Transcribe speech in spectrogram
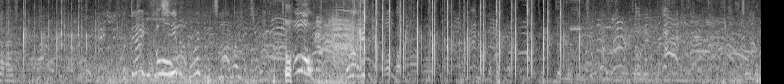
la cabeza. but there you can oh. see the board, but it's not white. It's brown. Oh. Oh! Oh, it's a goal. It's over.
